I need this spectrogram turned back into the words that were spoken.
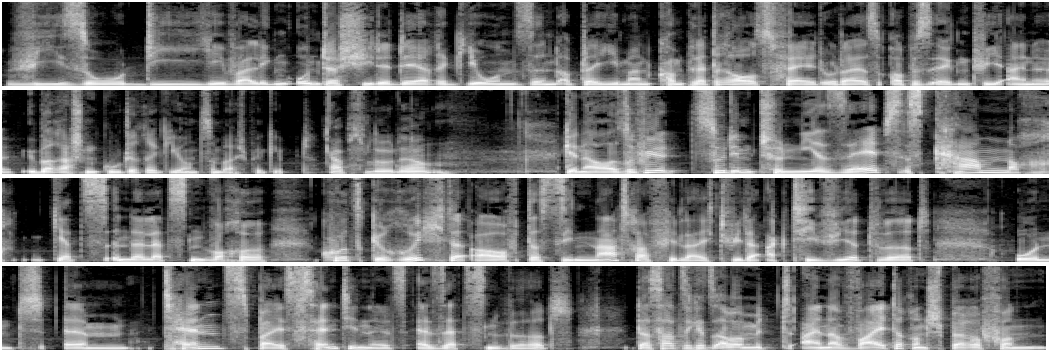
wie so die jeweiligen Unterschiede der Region sind, ob da jemand komplett rausfällt oder es, ob es irgendwie eine überraschend gute Region zum Beispiel gibt. Absolut, ja. Genau, so viel zu dem Turnier selbst. Es kamen noch jetzt in der letzten Woche kurz Gerüchte auf, dass Sinatra vielleicht wieder aktiviert wird und ähm, Tens bei Sentinels ersetzen wird. Das hat sich jetzt aber mit einer weiteren Sperre von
